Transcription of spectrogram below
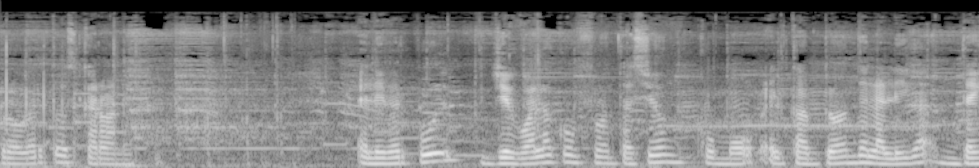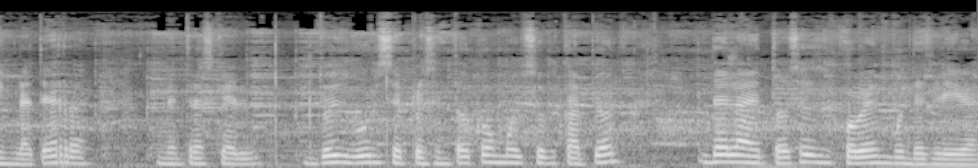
Roberto Scarone. El Liverpool llegó a la confrontación como el campeón de la Liga de Inglaterra, mientras que el Duisburg se presentó como el subcampeón de la entonces joven Bundesliga.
